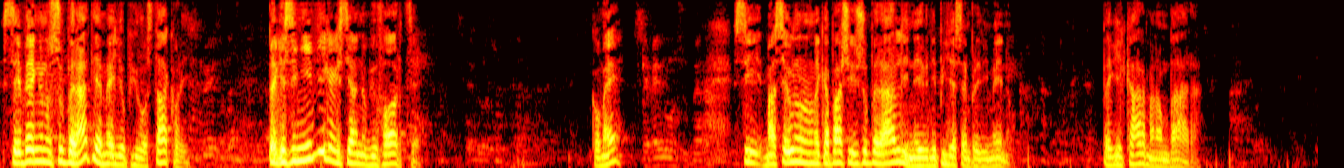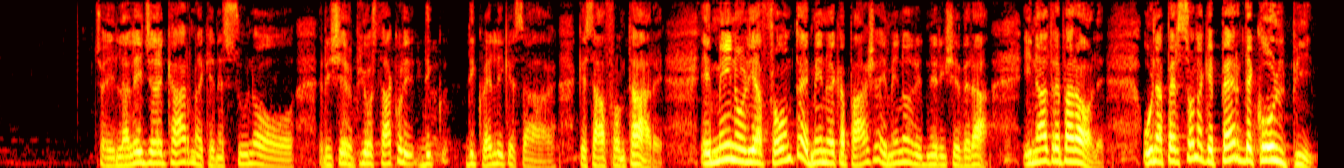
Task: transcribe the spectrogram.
Se vengono superati è meglio più ostacoli, perché significa che si hanno più forze. Com'è? Sì, ma se uno non è capace di superarli ne, ne piglia sempre di meno, perché il karma non bara. Cioè la legge del karma è che nessuno riceve più ostacoli di, di quelli che sa, che sa, affrontare e meno li affronta e meno è capace e meno ne riceverà. In altre parole, una persona che perde colpi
